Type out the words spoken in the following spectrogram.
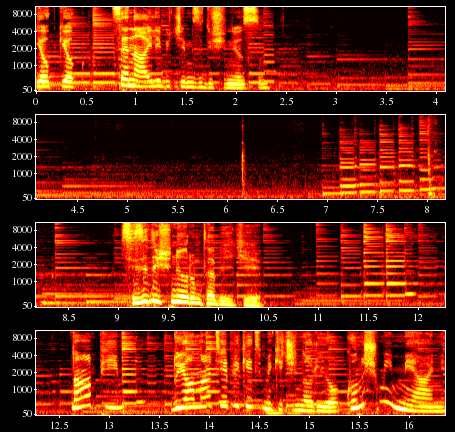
Yok yok sen aile bütçemizi düşünüyorsun. Sizi düşünüyorum tabii ki. Ne yapayım? Duyanlar tebrik etmek için arıyor. Konuşmayayım mı yani?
